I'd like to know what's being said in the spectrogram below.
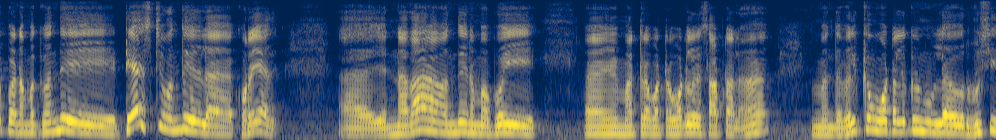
இப்போ நமக்கு வந்து டேஸ்ட்டு வந்து இதில் குறையாது. என்ன தான் வந்து நம்ம போய் மற்ற மற்ற ஹோட்டலில் சாப்பிட்டாலும் நம்ம இந்த வெல்கம் ஹோட்டலுக்குன்னு உள்ள ஒரு ருசி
